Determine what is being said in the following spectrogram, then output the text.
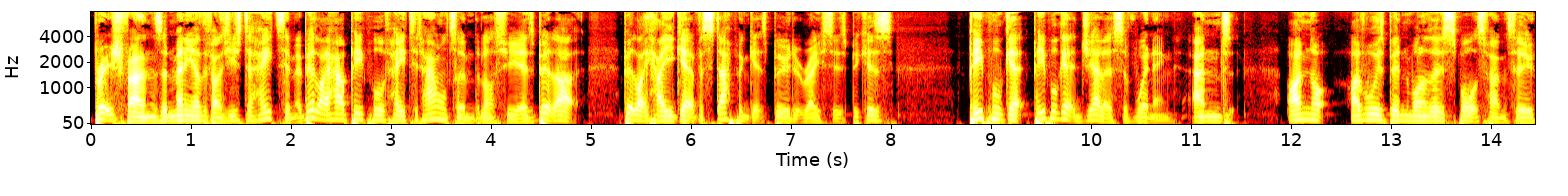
British fans and many other fans used to hate him. A bit like how people have hated Hamilton the last few years. A bit like, a bit like how you get Verstappen gets booed at races because people get people get jealous of winning. And I'm not. I've always been one of those sports fans who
